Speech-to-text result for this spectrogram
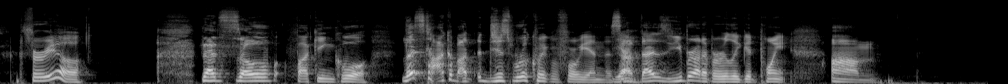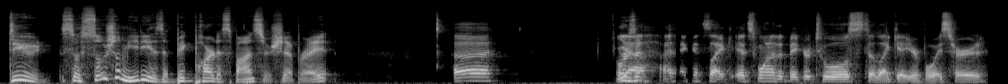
for real. That's so fucking cool. Let's talk about just real quick before we end this Yeah. up. That is you brought up a really good point. Um dude, so social media is a big part of sponsorship, right? Uh, Or is yeah, it- I think it's like it's one of the bigger tools to like get your voice heard.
